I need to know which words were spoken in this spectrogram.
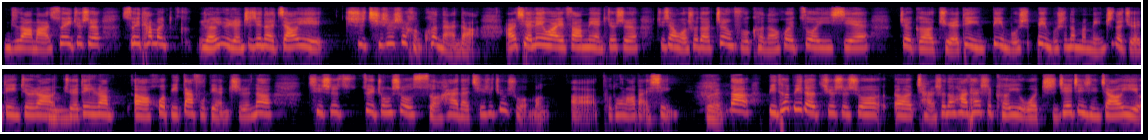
你知道吗？所以就是，所以他们人与人之间的交易是其实是很困难的。而且另外一方面就是，就像我说的，政府可能会做一些这个决定，并不是并不是那么明智的决定，就让决定让呃货币大幅贬值。那其实最终受损害的其实就是我们呃普通老百姓。对。那比特币的就是说呃产生的话，它是可以我直接进行交易，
